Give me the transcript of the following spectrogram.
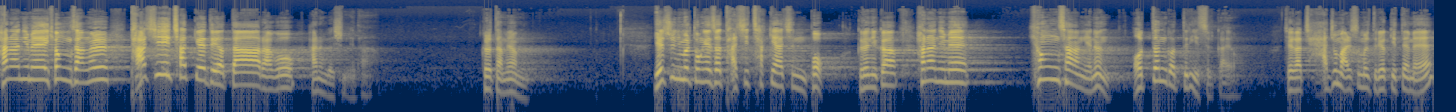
하나님의 형상을 다시 찾게 되었다라고 하는 것입니다. 그렇다면 예수님을 통해서 다시 찾게 하신 복, 그러니까 하나님의 형상에는 어떤 것들이 있을까요? 제가 자주 말씀을 드렸기 때문에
